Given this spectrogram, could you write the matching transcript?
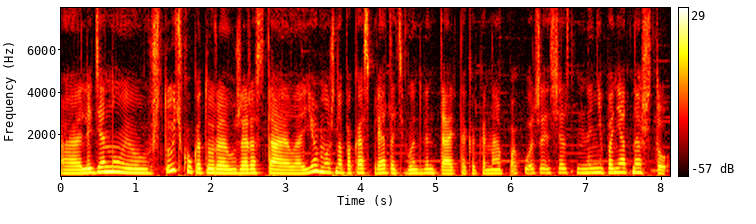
А ледяную штучку, которая уже растаяла, ее можно пока спрятать в инвентарь, так как она похожа сейчас на непонятно что.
